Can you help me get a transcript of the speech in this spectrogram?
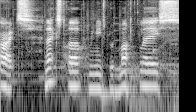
Alright, next up we need to build a marketplace.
